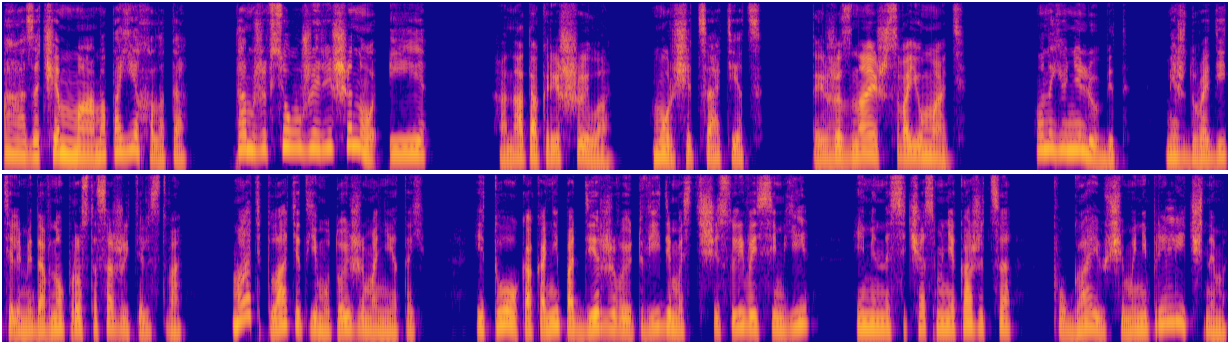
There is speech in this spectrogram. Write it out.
«А зачем мама поехала-то? Там же все уже решено, и...» «Она так решила», — морщится отец. «Ты же знаешь свою мать». Он ее не любит. Между родителями давно просто сожительство. Мать платит ему той же монетой. И то, как они поддерживают видимость счастливой семьи, именно сейчас мне кажется пугающим и неприличным.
